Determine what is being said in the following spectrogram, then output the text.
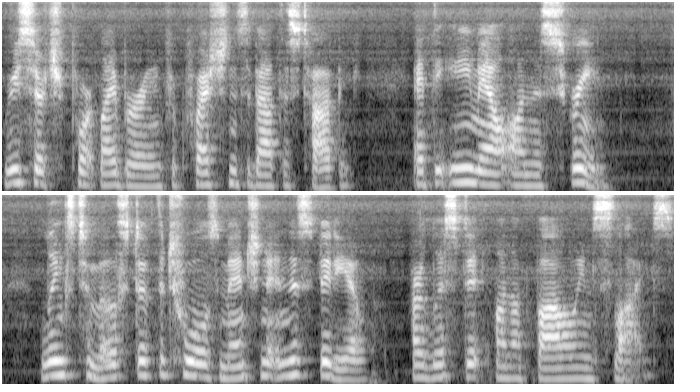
Research Support Librarian, for questions about this topic at the email on the screen. Links to most of the tools mentioned in this video are listed on the following slides.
